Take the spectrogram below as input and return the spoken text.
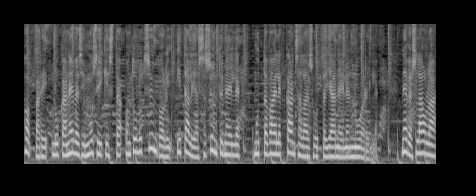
Hip-hoppari Luca Nevesin musiikista on tullut symboli Italiassa syntyneille, mutta vaille kansalaisuutta jääneille nuorille. Neves laulaa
